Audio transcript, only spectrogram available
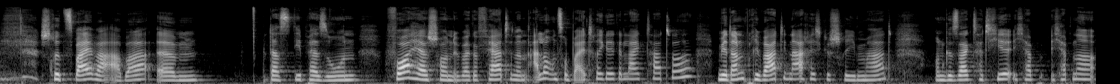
Schritt zwei war aber, ähm, dass die Person vorher schon über Gefährtinnen alle unsere Beiträge geliked hatte, mir dann privat die Nachricht geschrieben hat und gesagt hat, hier, ich habe ich hab eine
